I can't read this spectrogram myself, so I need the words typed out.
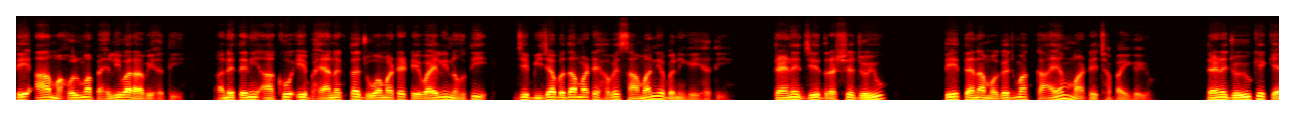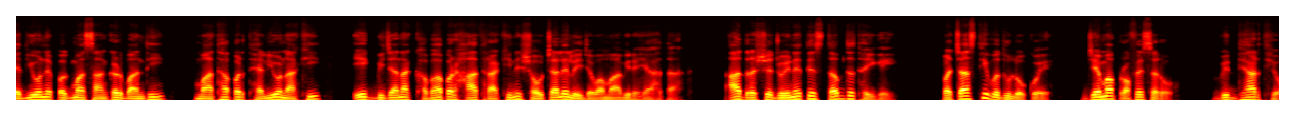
તે આ માહોલમાં પહેલીવાર આવી હતી અને તેની આંખો એ ભયાનકતા જોવા માટે ટેવાયેલી નહોતી જે બીજા બધા માટે હવે સામાન્ય બની ગઈ હતી. તેણે જે દ્રશ્ય જોયું તે તેના મગજમાં કાયમ માટે છપાઈ ગયું. તેણે જોયું કે કેદીઓને પગમાં સાંકળ બાંધી માથા પર થેલીઓ નાખી એકબીજાના ખભા પર હાથ રાખીને શૌચાલય લઈ જવામાં આવી રહ્યા હતા. આ દ્રશ્ય જોઈને તે સ્તબ્ધ થઈ ગઈ. પચાસથી વધુ લોકોએ, જેમાં પ્રોફેસરો, વિદ્યાર્થીઓ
